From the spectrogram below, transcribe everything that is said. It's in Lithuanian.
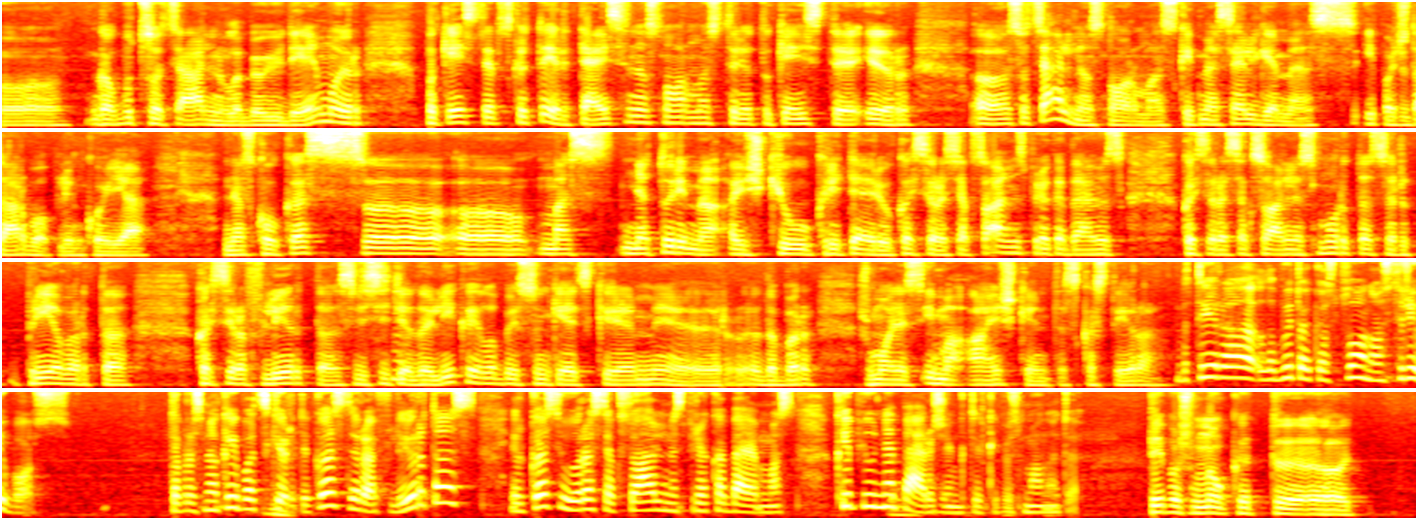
galbūt socialiniu labiau judėjimu ir pakeisti apskritai ir teisinės normas turėtų keisti ir uh, socialinės normas, kaip mes elgiamės, ypač darbo aplinkoje. Nes kol kas uh, mes neturime aiškių kriterijų, kas yra seksualinis priekabiavimas, kas yra seksualinis smurtas ar prievarta. Uh, kas yra flirtas, visi tie mhm. dalykai labai sunkiai atskiriami ir dabar žmonės ima aiškintis, kas tai yra. Bet tai yra labai tokios plonos ribos. Ta prasme, kaip atskirti, kas yra flirtas ir kas jau yra seksualinis priekabiavimas. Kaip jų neperžengti, kaip Jūs manote? Taip, aš manau, kad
